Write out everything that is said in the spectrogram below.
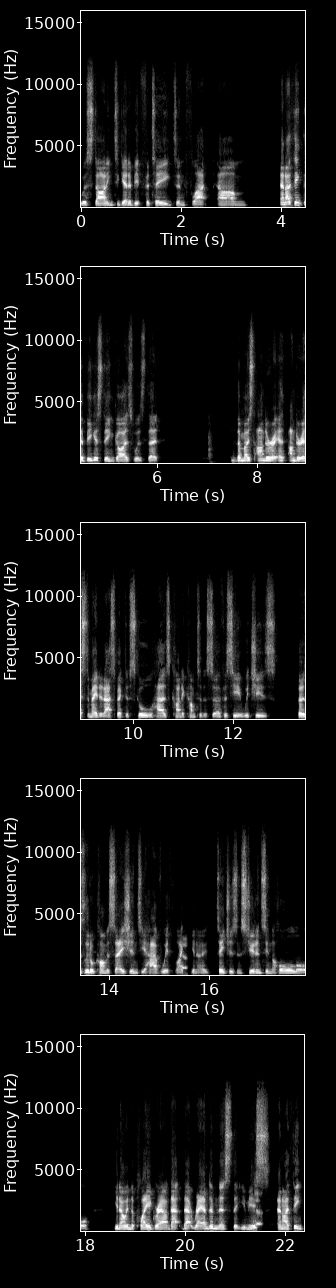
were starting to get a bit fatigued and flat. Um, and I think the biggest thing, guys, was that the most under underestimated aspect of school has kind of come to the surface here, which is those little conversations you have with like yeah. you know teachers and students in the hall or you know in the playground that that randomness that you miss yeah. and i think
